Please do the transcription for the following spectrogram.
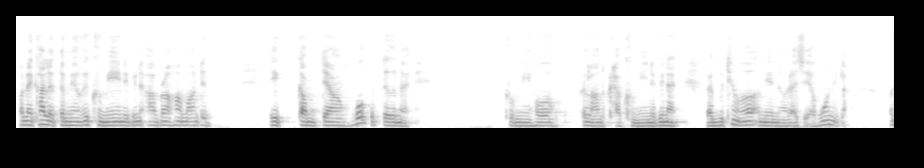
ဟောနေခါလေတမေအခုမီနေဘိနအာဗြဟံမန်တဧကမ်တန်ဝပတနေခုမီဟောကလန်ခရခုမီနေဘိနေဘဘူတင်ဟောအမေနော်ရစီအဝန်းနေကလာ ဟို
